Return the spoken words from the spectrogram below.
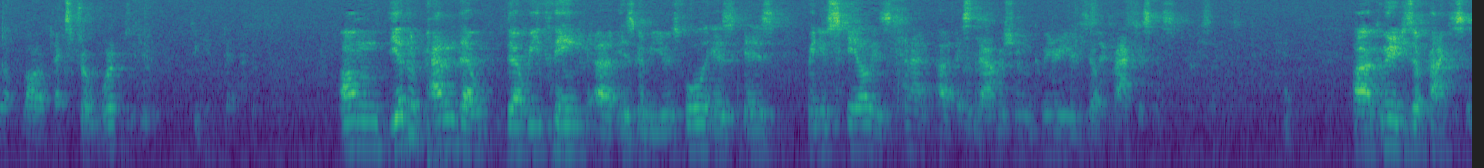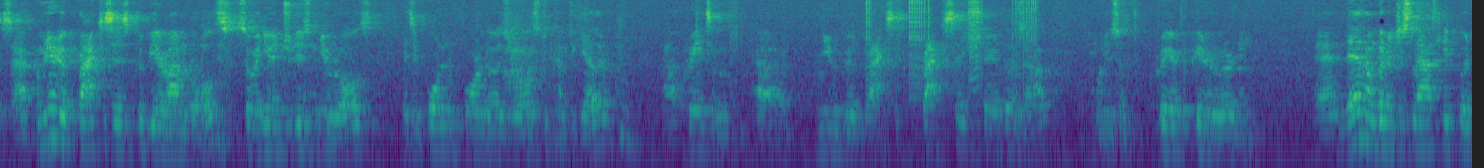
a lot of extra work to do to get there. Um, the other pattern that, that we think uh, is going to be useful is, is when you scale is kind of uh, establishing communities of practices. Uh, communities of practices. Uh, community of practices could be around roles. So when you introduce new roles, it's important for those roles to come together, uh, create some uh, new good practices, practices, share those out, and do some peer, to peer learning. And then I'm going to just lastly put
